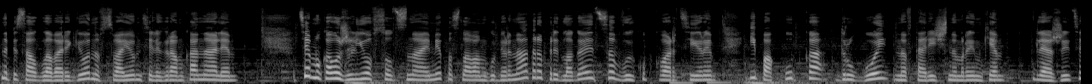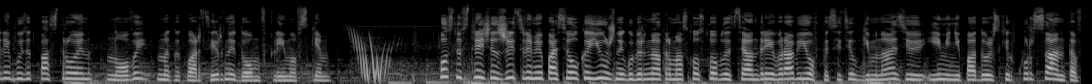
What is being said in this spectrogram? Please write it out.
написал глава региона в своем телеграм-канале. Тем, у кого жилье в соцнайме, по словам губернатора, предлагается выкуп квартиры и покупка другой на вторичном рынке. Для жителей будет построен новый многоквартирный дом в Климовске. После встречи с жителями поселка Южный губернатор Московской области Андрей Воробьев посетил гимназию имени подольских курсантов.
